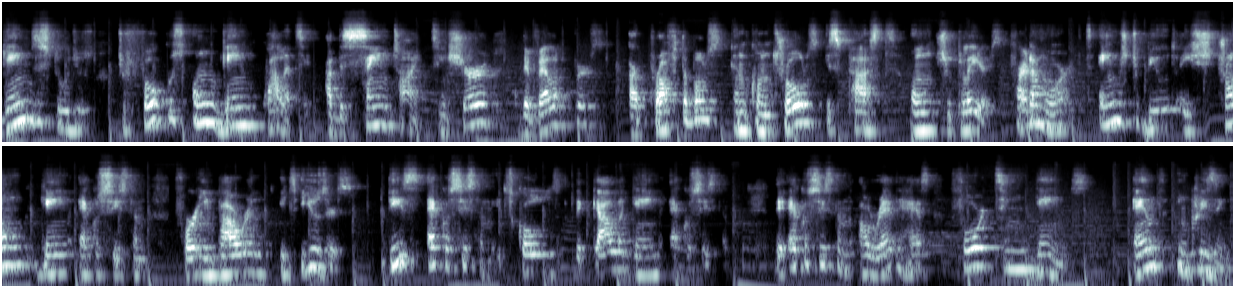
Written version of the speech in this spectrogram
games studios to focus on game quality at the same time to ensure developers are profitable and controls is passed on to players. Furthermore, it aims to build a strong game ecosystem for empowering its users. This ecosystem is called the Gala Game Ecosystem. The ecosystem already has 14 games and increasing.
